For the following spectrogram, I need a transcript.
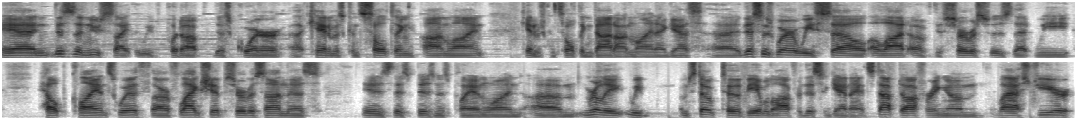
And this is a new site that we've put up this quarter, uh, Cannabis Consulting Online cannabisconsulting.online, I guess. Uh, this is where we sell a lot of the services that we help clients with. Our flagship service on this is this business plan one. Um, really, we I'm stoked to be able to offer this again. I had stopped offering them last year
